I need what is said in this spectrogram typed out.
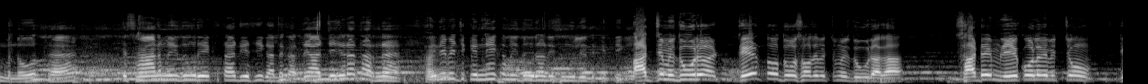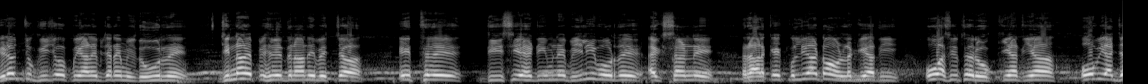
ਮਨੋਰਥ ਹੈ ਕਿਸਾਨ ਮਜ਼ਦੂਰ ਏਕਤਾ ਦੀ ਅਸੀਂ ਗੱਲ ਕਰਦੇ ਹਾਂ। ਅੱਜ ਜਿਹੜਾ ਧਰਨਾ ਹੈ ਇਹਦੇ ਵਿੱਚ ਕਿੰਨੇ ਕੁ ਮਜ਼ਦੂਰਾਂ ਦੀ ਸ਼ਮੂਲੀਅਤ ਕੀਤੀ ਗਈ? ਅੱਜ ਮਜ਼ਦੂਰ 1.5 ਤੋਂ 200 ਦੇ ਵਿੱਚ ਮਜ਼ਦੂਰ ਹੈਗਾ। ਸਾਡੇ ਮਲੇਕੋਲੇ ਦੇ ਵਿੱਚੋਂ ਜਿਹੜੇ ਝੁੱਗੀ ਝੋਪੀਆਂ ਵਾਲੇ ਵਿਚਾਰੇ ਮਜ਼ਦੂਰ ਨੇ, ਜਿਨ੍ਹਾਂ ਦੇ ਪਿਛਲੇ ਦਿਨਾਂ ਦੇ ਵਿੱਚ ਇੱਥੇ ਦੇ ਡੀਸੀ ਹਡੀਮ ਨੇ ਬਿਜਲੀ ਬੋਰਡ ਦੇ ਐਕਸ਼ਨ ਨੇ ਰਲ ਕੇ ਕੁੱਲੀਆਂ ਢਾਉਣ ਲੱਗਿਆ ਸੀ, ਉਹ ਅਸੀਂ ਉੱਥੇ ਰੋਕੀਆਂ ਤੀਆਂ, ਉਹ ਵੀ ਅੱਜ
